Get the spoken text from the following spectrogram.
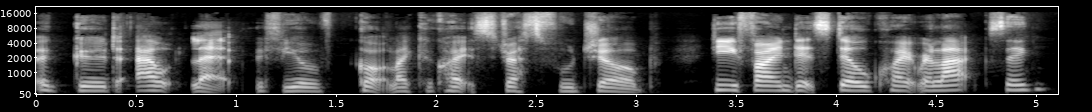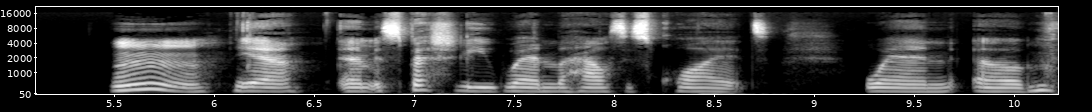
a good outlet if you've got like a quite stressful job. Do you find it still quite relaxing? Mm, yeah, um, especially when the house is quiet. When um,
